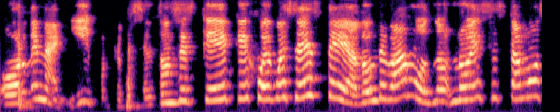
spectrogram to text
orden allí, porque pues entonces, ¿qué, ¿qué juego es este? ¿A dónde vamos? No, no es, estamos,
